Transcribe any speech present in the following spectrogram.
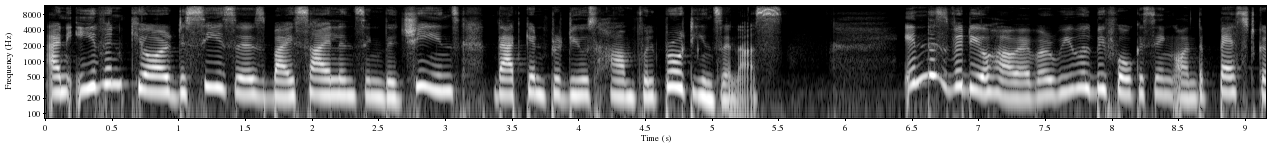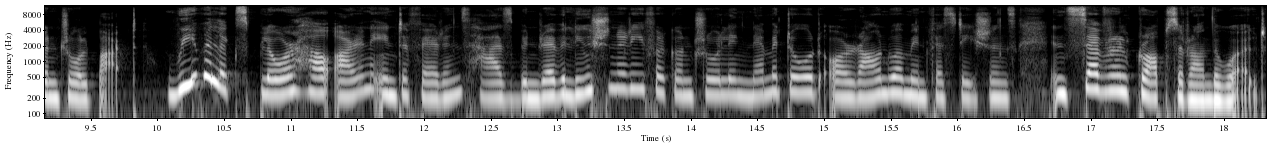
and even cure diseases by silencing the genes that can produce harmful proteins in us. In this video, however, we will be focusing on the pest control part. We will explore how RNA interference has been revolutionary for controlling nematode or roundworm infestations in several crops around the world.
